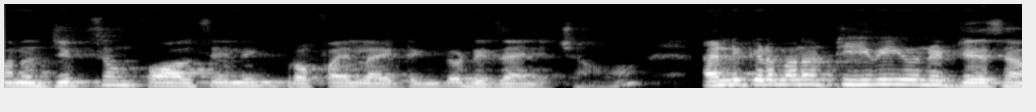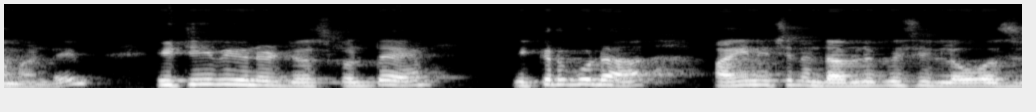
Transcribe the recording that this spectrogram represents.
మన జిప్సమ్ ఫాల్ సీలింగ్ ప్రొఫైల్ లైటింగ్తో డిజైన్ ఇచ్చాము. అండ్ ఇక్కడ మనం టీవీ యూనిట్ చేసామండి ఈ టీవీ యూనిట్ చూసుకుంటే ఇక్కడ కూడా పైన ఇచ్చిన డబ్ల్యూపీసీ లోవర్స్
